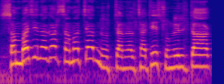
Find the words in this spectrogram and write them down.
संभाजीनगर समाचार न्यूज चॅनलसाठी सुनील टाक.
